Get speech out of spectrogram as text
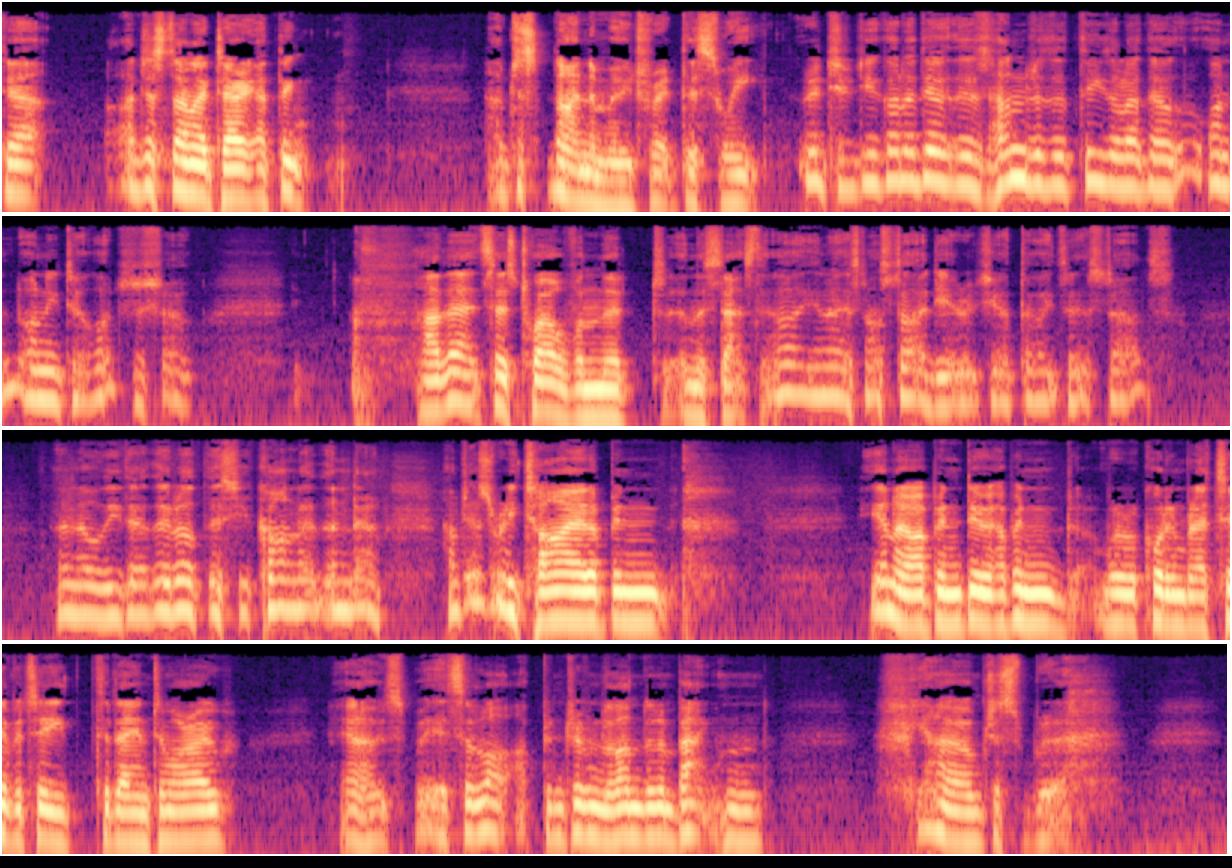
Yeah, I just don't know, Terry. I think I'm just not in the mood for it this week. Richard, you got to do it. There's hundreds of people out there want, wanting to watch the show. Ah, there it says 12 on the on the stats thing. Oh, you know, it's not started yet, Richard. You have to wait till it starts. And all these, they love this. You can't let them down. I'm just really tired. I've been, you know, I've been doing. I've been. We're recording Relativity today and tomorrow. You know, it's it's a lot. I've been driven to London and back, and you know, I'm just. Uh,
